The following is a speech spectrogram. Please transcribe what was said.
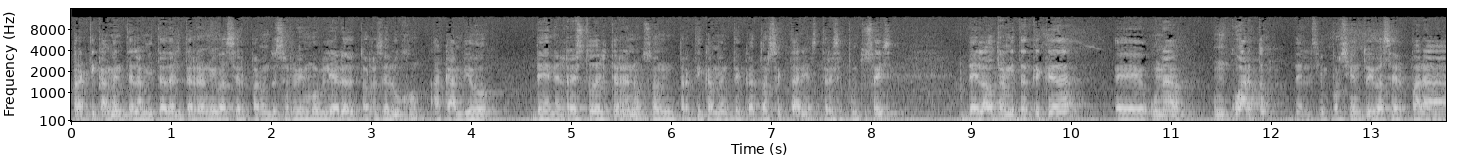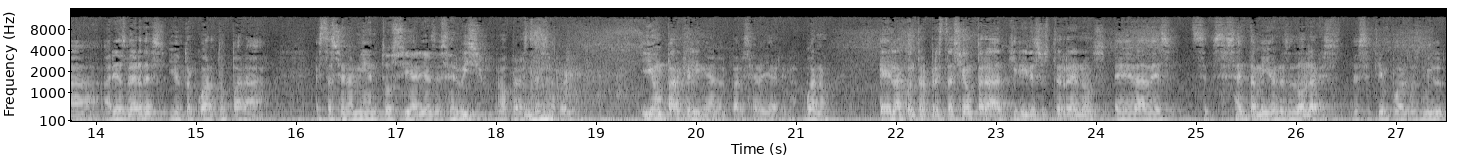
prácticamente la mitad del terreno iba a ser para un desarrollo inmobiliario de torres de lujo, a cambio de en el resto del terreno, son prácticamente 14 hectáreas, 13.6. De la otra mitad que queda, eh, una un cuarto del 100% iba a ser para áreas verdes y otro cuarto para estacionamientos y áreas de servicio, ¿no? Para este desarrollo. Y un parque lineal, al parecer, ahí arriba. Bueno, eh, la contraprestación para adquirir esos terrenos era de 60 millones de dólares, de ese tiempo, del 2000,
